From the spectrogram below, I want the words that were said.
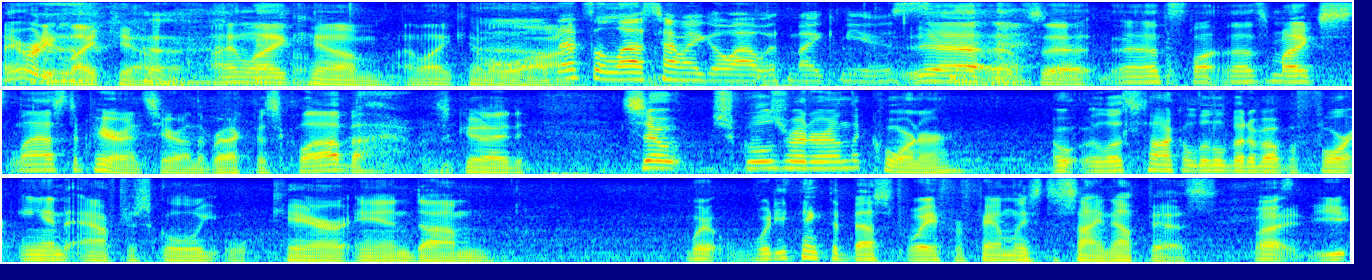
I already like him. I like him. I like him a uh, lot. That's the last time I go out with Mike Muise. yeah, that's it. That's that's Mike's last appearance here on the Breakfast Club. It was good. So school's right around the corner. Oh, let's talk a little bit about before and after school care and um, what what do you think the best way for families to sign up is? Well, you,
